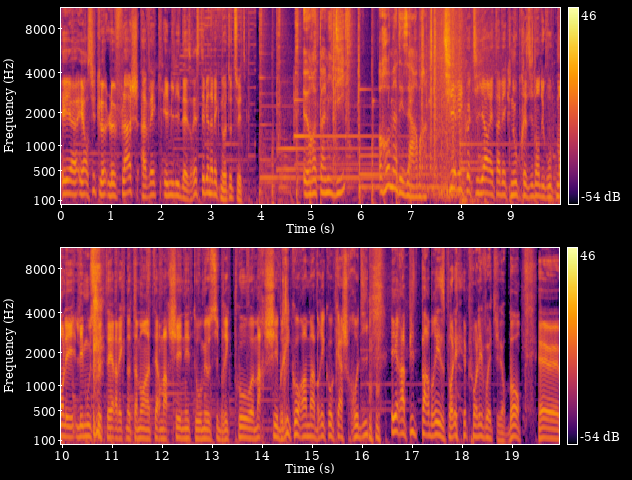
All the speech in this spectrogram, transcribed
Et, ensuite, le, flash avec Émilie Dez. Restez bien avec nous, à tout de suite. Europe 1 midi, Romain Desarbres. Thierry Cotillard est avec nous, président du groupement Les, Mousquetaires, avec notamment Intermarché, Netto, mais aussi Brico Marché, Bricorama, Brico Cash, Rodi et Rapide Pare-Brise pour les, pour les voitures. Bon, euh,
